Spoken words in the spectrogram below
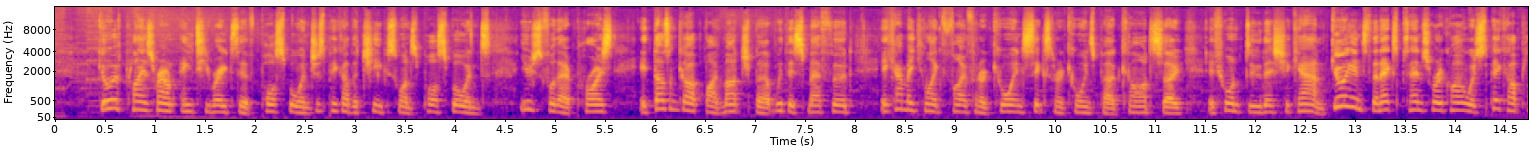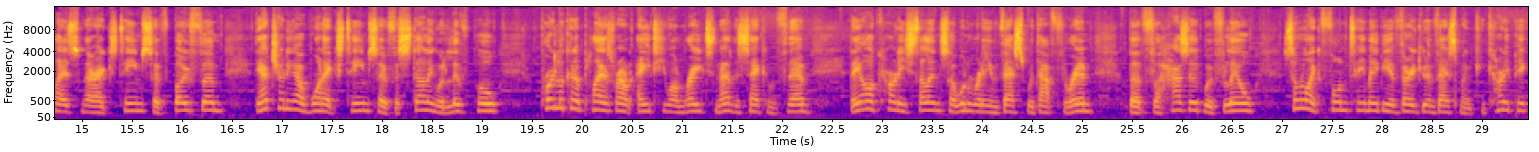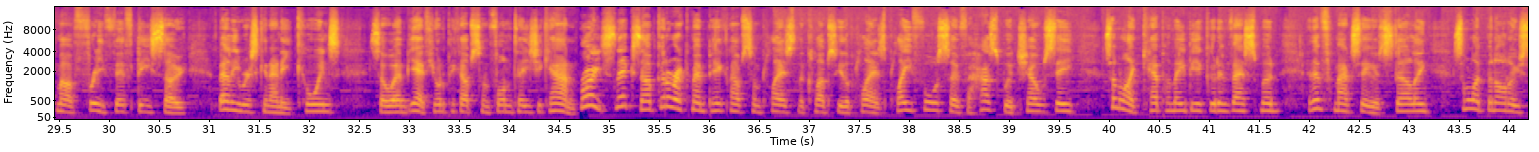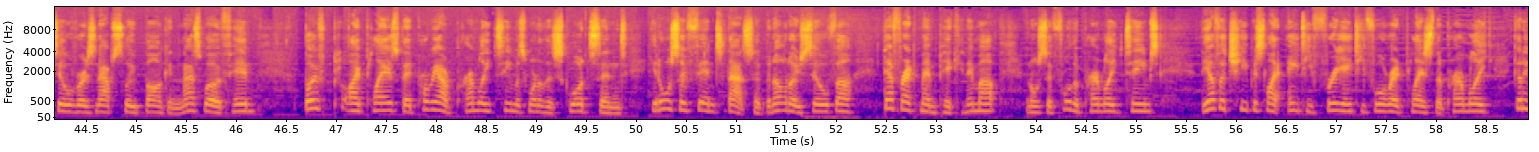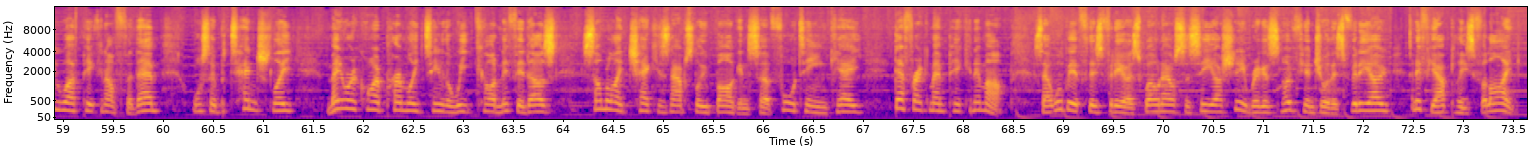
Go with players around 80 rated if possible and just pick up the cheapest ones possible and use for their price. It doesn't go up by much but with this method it can make you like 500 coins, 600 coins per card so if you want to do this you can. Going into the next potential requirement which is pick up players from their X team so for both of them they actually only have one X team so for Sterling with Liverpool probably looking at players around 81 rated and at the second for them they are currently selling, so I wouldn't really invest with that for him. But for Hazard with Lille, someone like Fonte may be a very good investment. Can currently pick him up at 350, so barely risking any coins. So um, yeah, if you want to pick up some Fontes, you can. Right, so next up, to recommend picking up some players in the clubs who the players play for. So for Hazard with Chelsea, someone like Kepa may be a good investment. And then for Man City with Sterling, someone like Bernardo Silva is an absolute bargain. And as well with him, both like players, they probably have a Premier League team as one of the squads, and he'd also fit into that. So Bernardo Silva, definitely recommend picking him up. And also for the Premier League teams, the other cheapest like 83, 84 red players in the Premier League, going to be worth picking up for them. Also potentially may require Premier League team the week card, and if it does, someone like Cech is an absolute bargain. So at 14k, definitely recommend picking him up. So that will be it for this video as well now. So see you, Ashini Riggers, and hope you enjoy this video, and if you have, please for like.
